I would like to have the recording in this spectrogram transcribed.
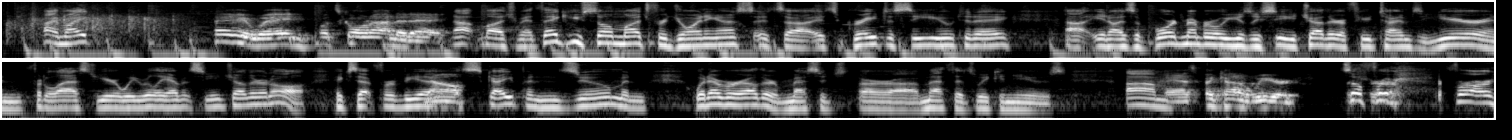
Hi, Mike. Hey Wade, what's going on today? Not much, man. Thank you so much for joining us. It's uh, it's great to see you today. Uh, you know, as a board member, we usually see each other a few times a year, and for the last year, we really haven't seen each other at all, except for via No. Skype and Zoom and whatever other message or uh, methods we can use. Yeah, it's been kind of weird. So sure. for for our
